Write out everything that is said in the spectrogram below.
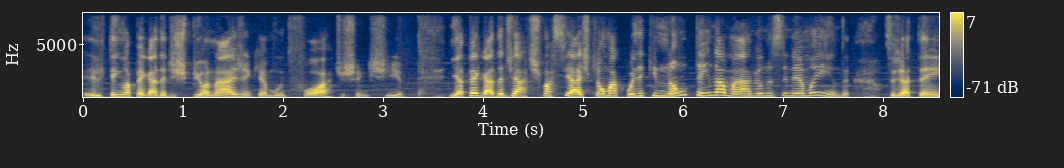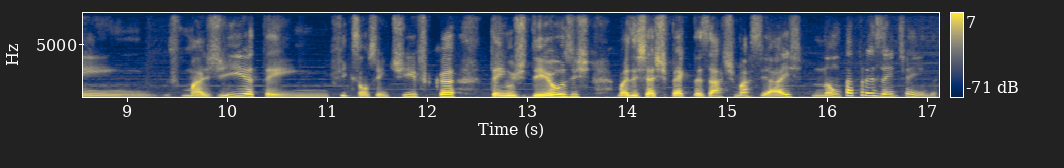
ele tem uma pegada de espionagem que é muito forte, o Shang-Chi, e a pegada de artes marciais, que é uma coisa que não tem na Marvel no cinema ainda. Você já tem magia, tem ficção científica, tem os deuses, mas esse aspecto das artes marciais não tá presente ainda.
